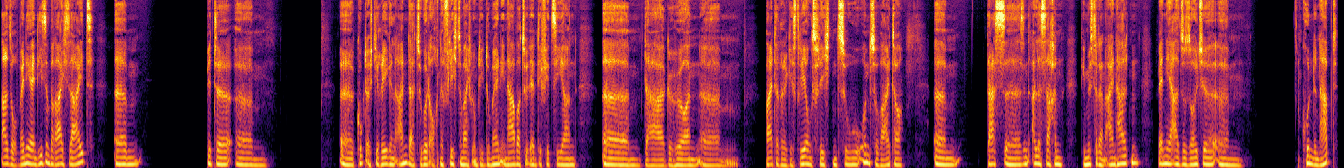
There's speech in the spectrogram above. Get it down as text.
Also, wenn ihr in diesem Bereich seid, ähm, bitte ähm, äh, guckt euch die Regeln an. Dazu gehört auch eine Pflicht, zum Beispiel, um die Domaininhaber zu identifizieren. Ähm, da gehören ähm, weitere Registrierungspflichten zu und so weiter. Ähm, das äh, sind alles Sachen, die müsst ihr dann einhalten. Wenn ihr also solche ähm, Kunden habt,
